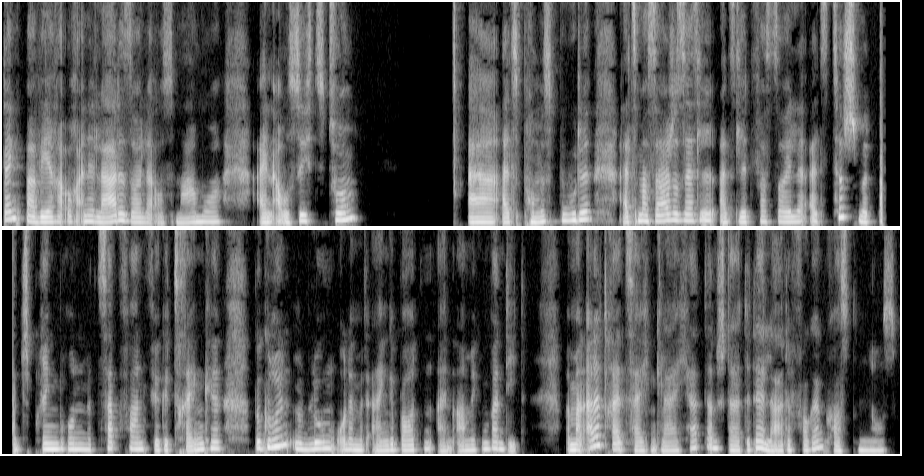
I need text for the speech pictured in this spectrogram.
Denkbar wäre auch eine Ladesäule aus Marmor, ein Aussichtsturm, äh, als Pommesbude, als Massagesessel, als Litfaßsäule, als Tisch mit, mit Springbrunnen, mit Zapfhahn für Getränke, begrünt mit Blumen oder mit eingebauten einarmigen Bandit. Wenn man alle drei Zeichen gleich hat, dann startet der Ladevorgang kostenlos.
